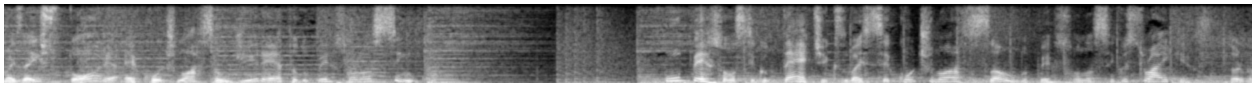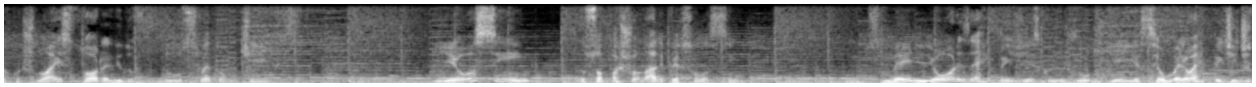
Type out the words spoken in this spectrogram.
Mas a história é continuação direta do Persona 5. O Persona 5 Tactics vai ser continuação do Persona 5 Strikers. Então ele vai continuar a história ali do, dos Phantom. E eu assim, eu sou apaixonado em Persona 5 melhores RPGs que eu já joguei. Esse é o melhor RPG de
